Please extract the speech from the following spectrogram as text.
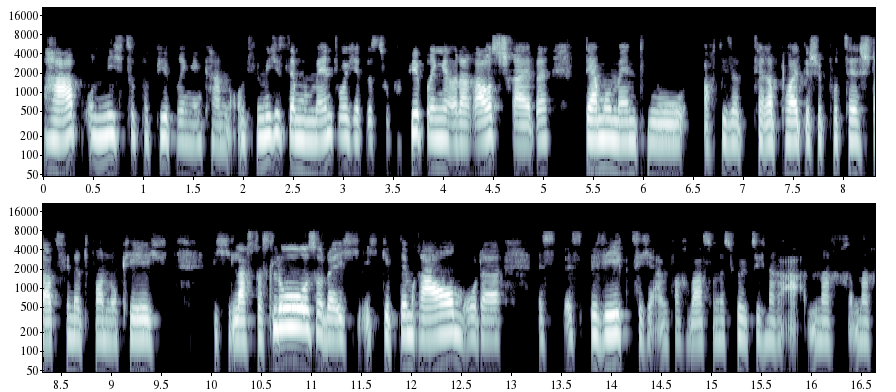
habe und nicht zu Papier bringen kann. Und für mich ist der Moment, wo ich etwas zu Papier bringe oder rausschreibe, der Moment, wo auch dieser therapeutische Prozess stattfindet von, okay, ich, ich lasse das los oder ich, ich gebe dem Raum oder es, es bewegt sich einfach was und es fühlt sich nach, nach, nach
